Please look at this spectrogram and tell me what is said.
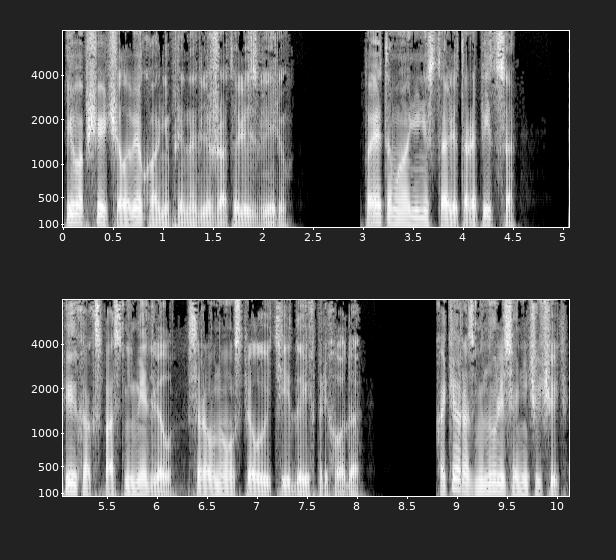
И вообще, человеку они принадлежат или зверю. Поэтому они не стали торопиться, и, как спас не медлил, все равно успел уйти до их прихода. Хотя разминулись они чуть-чуть,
